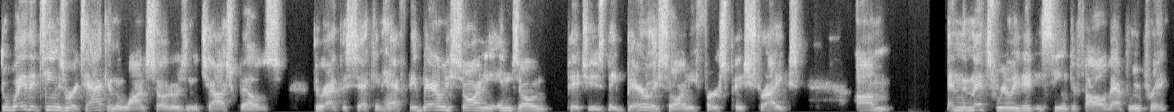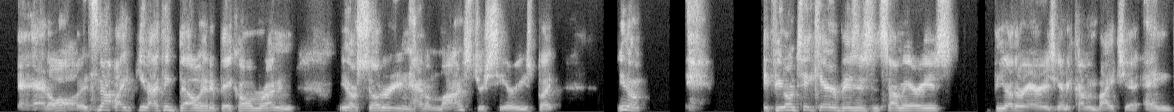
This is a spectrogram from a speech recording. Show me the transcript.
the way the teams were attacking the Juan Soto's and the Josh Bells throughout the second half, they barely saw any in zone pitches. They barely saw any first pitch strikes. Um, and the Mets really didn't seem to follow that blueprint at all. It's not like, you know, I think Bell hit a big home run and, you know, Soto didn't have a monster series, but, you know, if you don't take care of business in some areas, the other area is going to come and bite you. And,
